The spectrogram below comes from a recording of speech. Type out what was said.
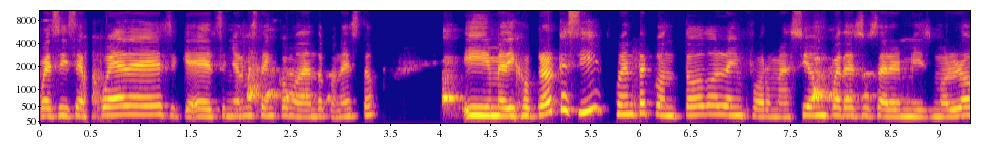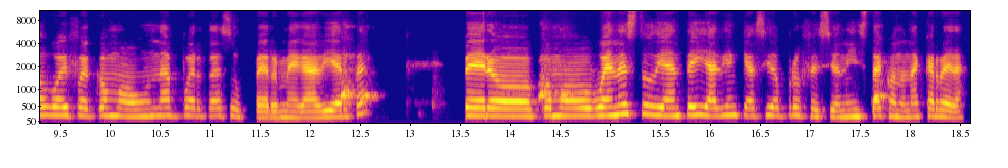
pues si se puede, si que el señor me está incomodando con esto. Y me dijo, claro que sí, cuenta con toda la información, puedes usar el mismo logo y fue como una puerta súper mega abierta. Pero como buen estudiante y alguien que ha sido profesionista con una carrera,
